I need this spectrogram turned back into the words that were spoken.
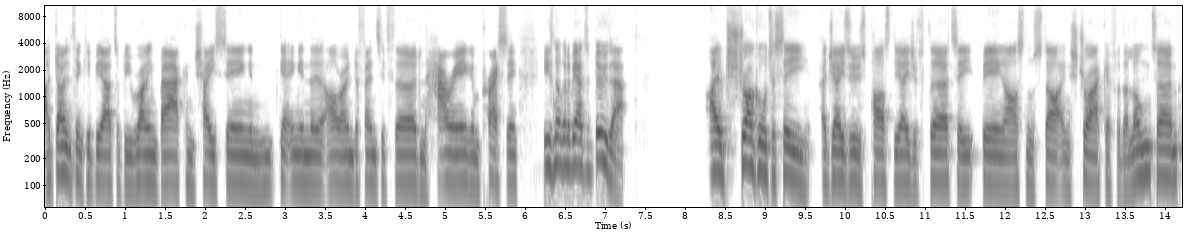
I don't think he'd be able to be running back and chasing and getting in the our own defensive third and harrying and pressing. He's not going to be able to do that. I would struggle to see a Jesus past the age of 30 being Arsenal's starting striker for the long term.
